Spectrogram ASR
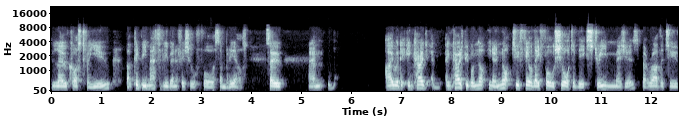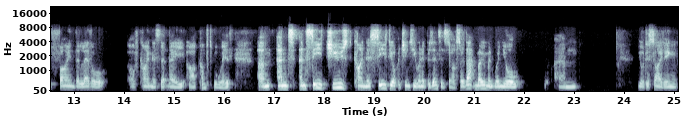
low cost for you, but could be massively beneficial for somebody else. So um, I would encourage encourage people not you know not to feel they fall short of the extreme measures, but rather to find the level of kindness that they are comfortable with um, and and see choose kindness seize the opportunity when it presents itself. So that moment when you're um, you're deciding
